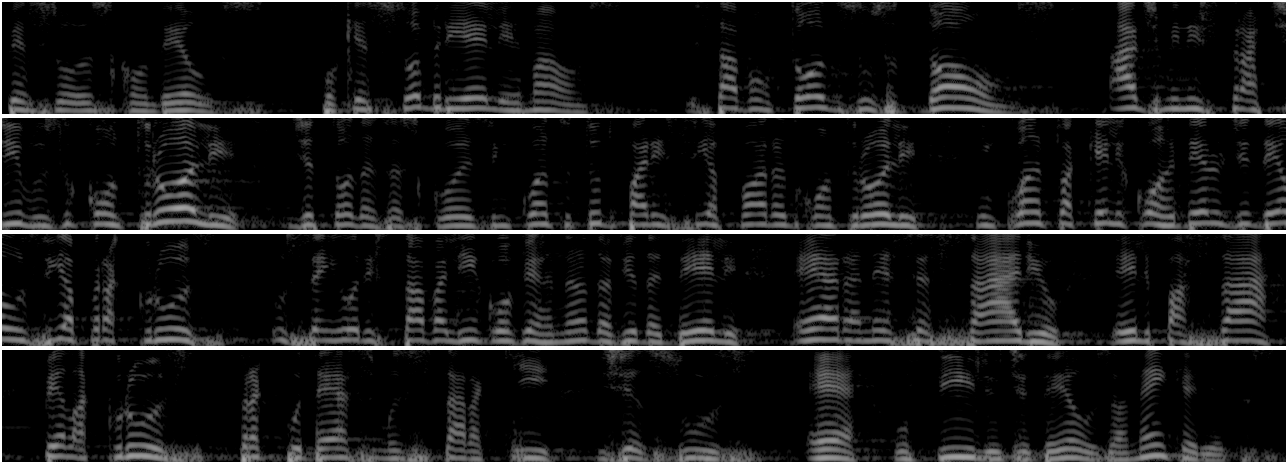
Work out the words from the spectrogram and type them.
pessoas com Deus, porque sobre ele, irmãos, estavam todos os dons administrativos do controle de todas as coisas, enquanto tudo parecia fora do controle, enquanto aquele Cordeiro de Deus ia para a cruz, o Senhor estava ali governando a vida dele, era necessário ele passar pela cruz para que pudéssemos estar aqui. Jesus é o Filho de Deus, amém, queridos?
